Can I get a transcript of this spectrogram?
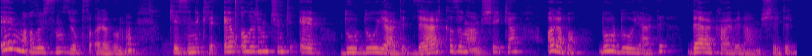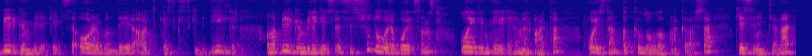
Ev mi alırsınız yoksa araba mı? Kesinlikle ev alırım çünkü ev durduğu yerde değer kazanan bir şeyken araba durduğu yerde değer kaybeden bir şeydir. Bir gün bile geçse o arabanın değeri artık eskisi gibi değildir. Ama bir gün bile geçse siz şu duvarı boyasanız o evin değeri hemen artar. O yüzden akıllı olalım arkadaşlar. Kesinlikle ben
